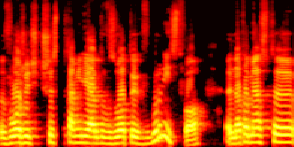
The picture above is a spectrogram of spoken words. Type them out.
włożyć 300 miliardów złotych w górnictwo. Natomiast e,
